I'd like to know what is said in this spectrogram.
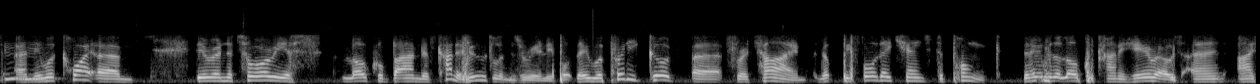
and they were quite. Um, they were a notorious local band of kind of hoodlums, really, but they were pretty good uh, for a time. Before they changed to punk, they were the local kind of heroes. And I.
